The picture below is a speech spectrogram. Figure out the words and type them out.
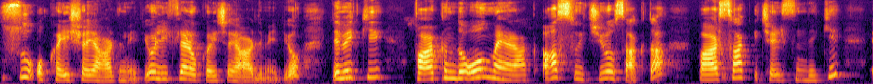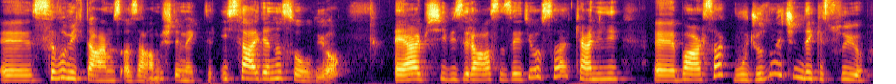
Su o kayışa yardım ediyor. Lifler o kayışa yardım ediyor. Demek ki farkında olmayarak az su içiyorsak da bağırsak içerisindeki e, sıvı miktarımız azalmış demektir. İshalde nasıl oluyor? Eğer bir şey bizi rahatsız ediyorsa kendini e, bağırsak vücudun içindeki suyu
